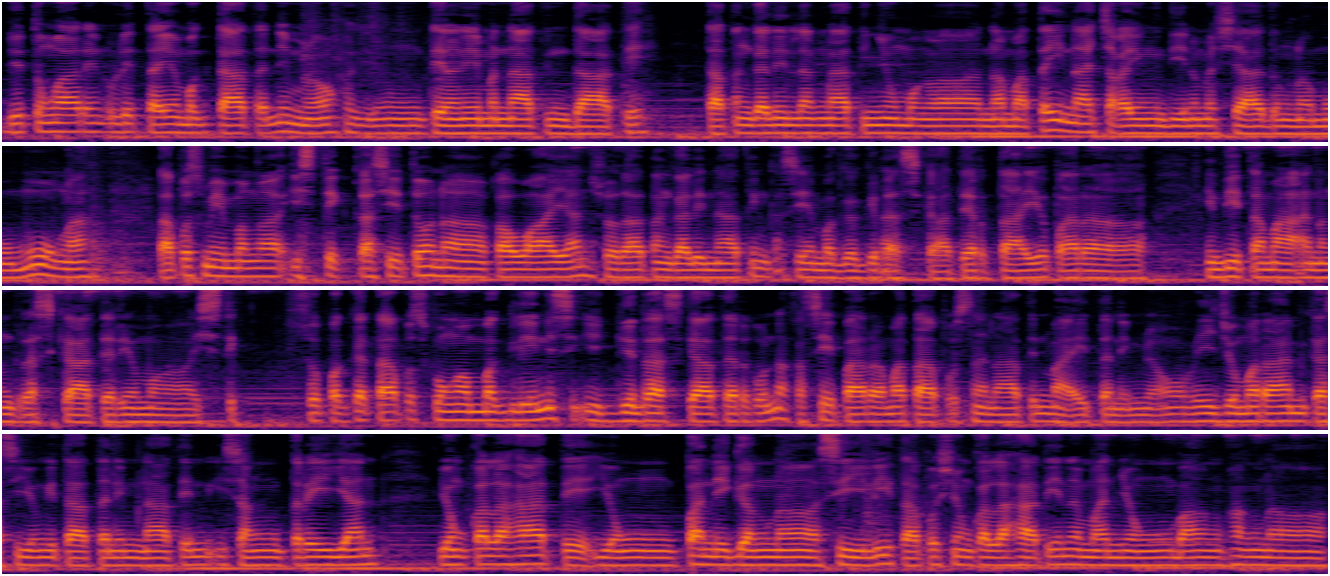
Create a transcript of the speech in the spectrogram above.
Dito nga rin ulit tayo magtatanim, no? Yung tinaniman natin dati. Tatanggalin lang natin yung mga namatay na, tsaka yung hindi na masyadong namumunga. Tapos may mga stick kasi ito na kawayan, so tatanggalin natin kasi mag-grass cutter tayo para hindi tamaan ng grass cutter yung mga stick. So pagkatapos ko nga maglinis, i-grass cutter ko na kasi para matapos na natin maitanim. No? Medyo marami kasi yung itatanim natin, isang tray yan, yung kalahati, yung panigang na sili, tapos yung kalahati naman yung manghang na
